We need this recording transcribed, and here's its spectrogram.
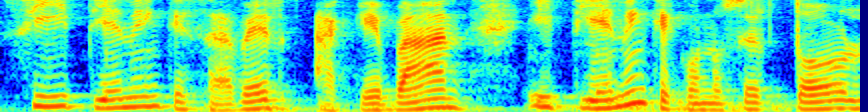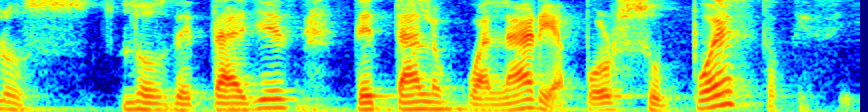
sí tienen que saber a qué van y tienen que conocer todos los, los detalles de tal o cual área, por supuesto que sí,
